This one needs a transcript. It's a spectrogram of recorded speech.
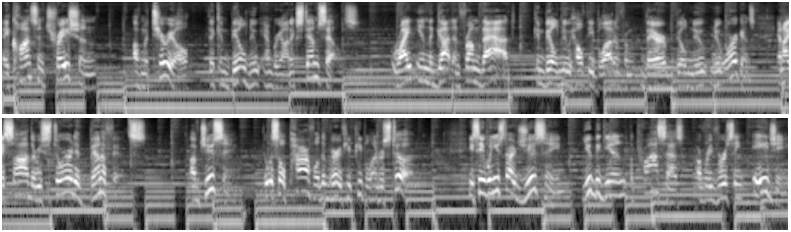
a concentration of material that can build new embryonic stem cells right in the gut. And from that, can build new healthy blood, and from there, build new, new organs. And I saw the restorative benefits of juicing that was so powerful that very few people understood. You see, when you start juicing, you begin the process of reversing aging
